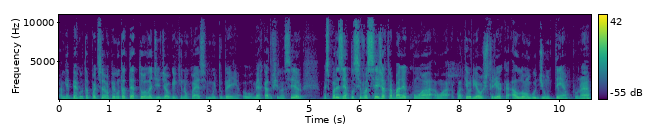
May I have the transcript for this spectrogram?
a minha pergunta pode ser uma pergunta até tola de, de alguém que não conhece muito bem o mercado financeiro, mas, por exemplo, se você já trabalha com a, uma, com a teoria austríaca ao longo de um tempo, né?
